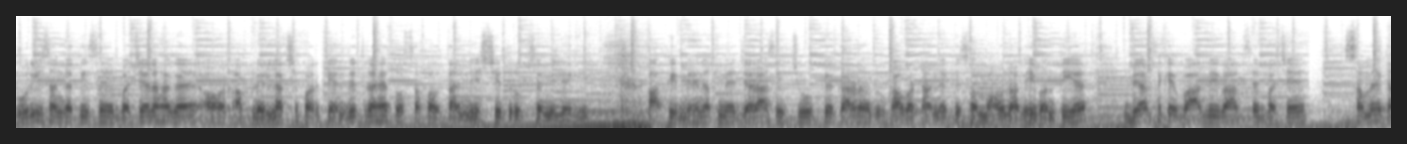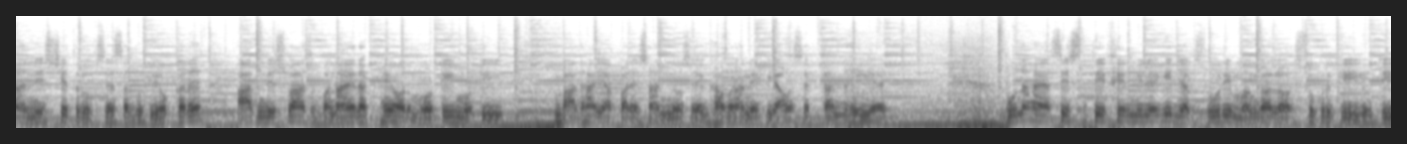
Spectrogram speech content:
बुरी संगति से बचे रह गए और अपने लक्ष्य पर केंद्रित रहे तो सफलता निश्चित रूप से मिलेगी। आपकी मेहनत में जरा सी चूक के कारण रुकावट आने की संभावना भी बनती है। व्यर्थ के वाद विवाद से बचें समय का निश्चित रूप से सदुपयोग करें, आत्मविश्वास बनाए रखें और मोटी मोटी बाधा या परेशानियों से घबराने की आवश्यकता नहीं है। पुनः ऐसी स्थिति फिर मिलेगी जब सूर्य मंगल और शुक्र की युति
